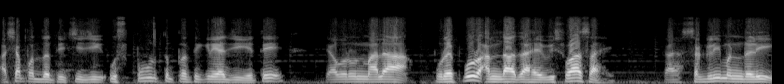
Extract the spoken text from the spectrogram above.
अशा पद्धतीची जी उत्स्फूर्त प्रतिक्रिया जी येते त्यावरून मला पुरेपूर अंदाज आहे विश्वास आहे का सगळी मंडळी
